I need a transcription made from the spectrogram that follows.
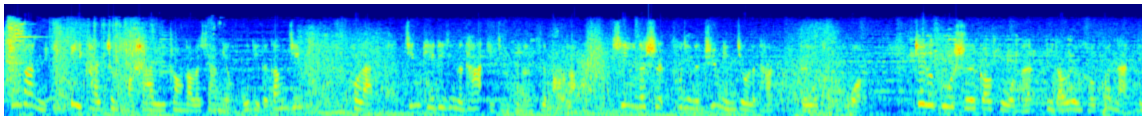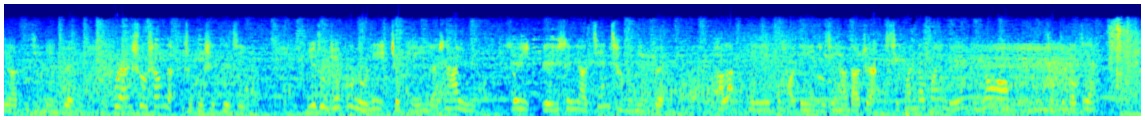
金发女一避开，正好鲨鱼撞到了下面湖底的钢筋。后来精疲力尽的她已经不能自保了，幸运的是附近的居民救了她，得以存活。这个故事告诉我们，遇到任何困难都要自己面对，不然受伤的只会是自己。女主角不努力就便宜了鲨鱼，所以人生要坚强的面对。好了，那一部好电影就介绍到这儿，喜欢的欢迎留言评论哦，我们下期再见。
